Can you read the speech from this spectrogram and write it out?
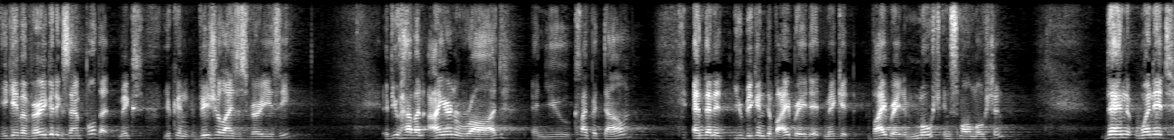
He gave a very good example that makes you can visualize this very easy. If you have an iron rod and you clamp it down, and then it, you begin to vibrate it, make it vibrate in motion, in small motion, then when it,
